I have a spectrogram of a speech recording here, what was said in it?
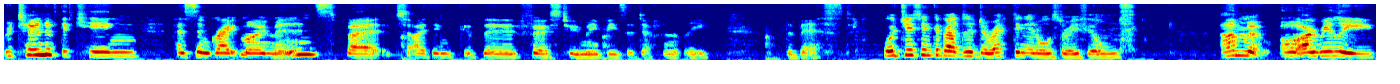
Return of the King has some great moments, but I think the first two movies are definitely the best. What do you think about the directing in all three films? Um, oh, I really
